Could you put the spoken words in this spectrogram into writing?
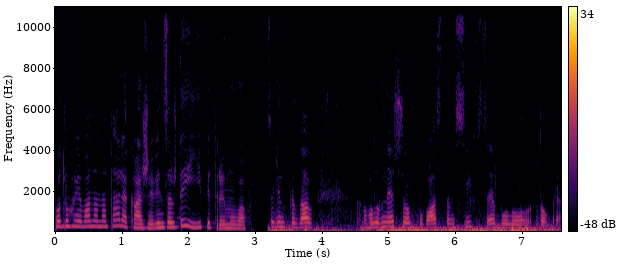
Подруга Івана Наталя каже, він завжди її підтримував. Це він казав, головне, щоб у вас там всіх все було добре.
